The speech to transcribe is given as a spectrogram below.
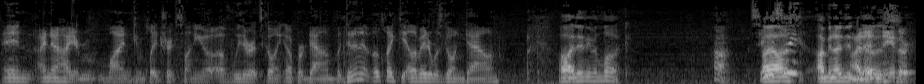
And I know how your mind can play tricks on you of whether it's going up or down, but didn't it look like the elevator was going down? Oh, I didn't even look. Huh. I, Seriously? honest- I mean, I didn't. I didn't either.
